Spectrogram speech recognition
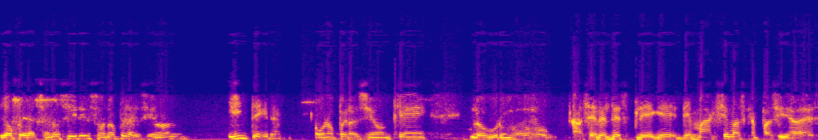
La operación Osiris es una operación íntegra, una operación que logró hacer el despliegue de máximas capacidades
